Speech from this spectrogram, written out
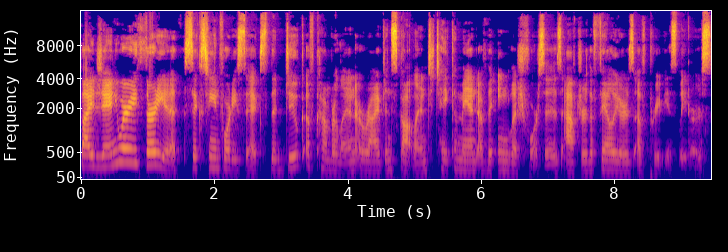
by January 30th, 1646, the Duke of Cumberland arrived in Scotland to take command of the English forces after the failures of previous leaders.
